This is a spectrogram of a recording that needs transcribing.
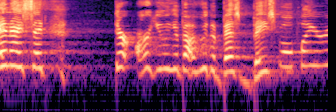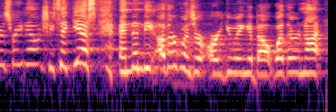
And I said, they're arguing about who the best baseball player is right now? She said, yes. And then the other ones are arguing about whether or not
